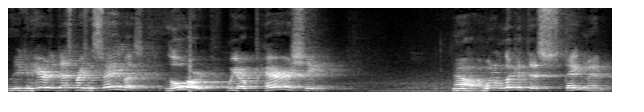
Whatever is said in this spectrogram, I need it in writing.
I mean, you can hear the desperation save us. Lord, we are perishing. Now, I want to look at this statement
